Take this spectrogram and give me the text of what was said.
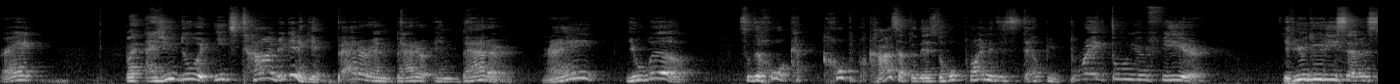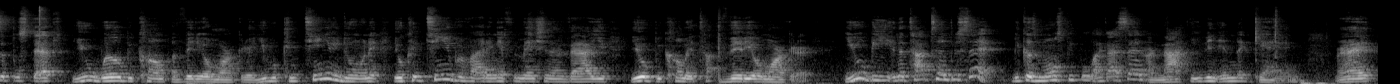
right? But as you do it each time, you're gonna get better and better and better right? You will. So the whole, whole concept of this, the whole point of this is to help you break through your fear. If you do these seven simple steps, you will become a video marketer. You will continue doing it. You'll continue providing information and value. You'll become a top video marketer. You'll be in the top 10% because most people, like I said, are not even in the game, right?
